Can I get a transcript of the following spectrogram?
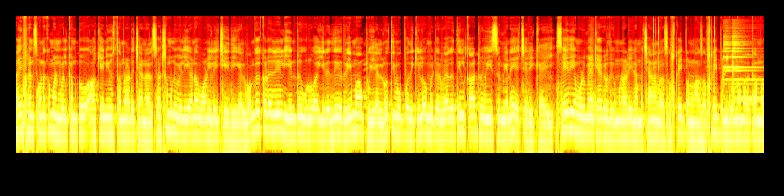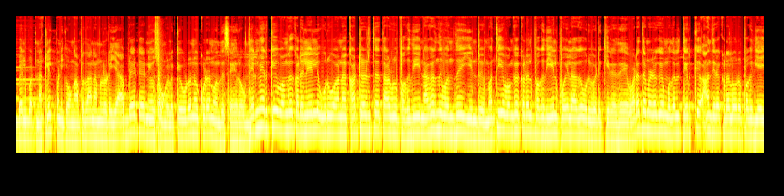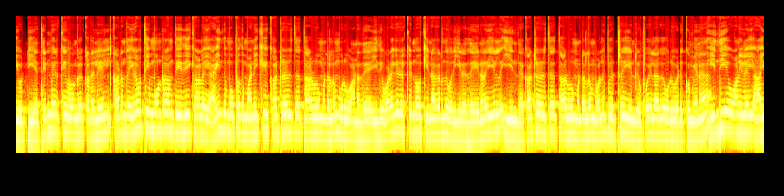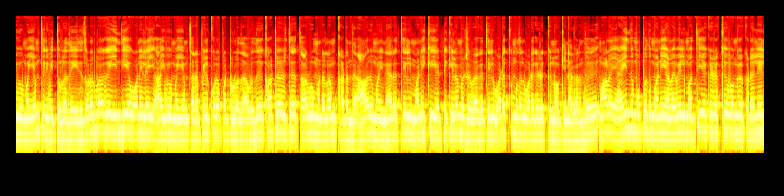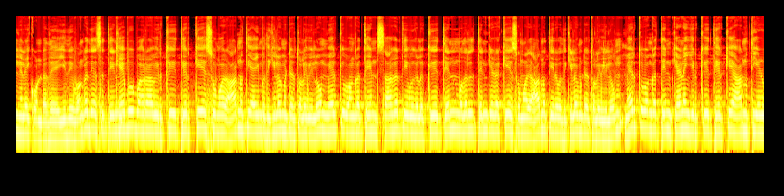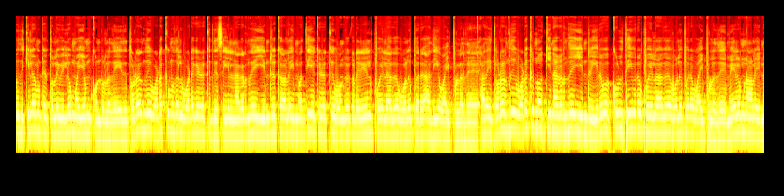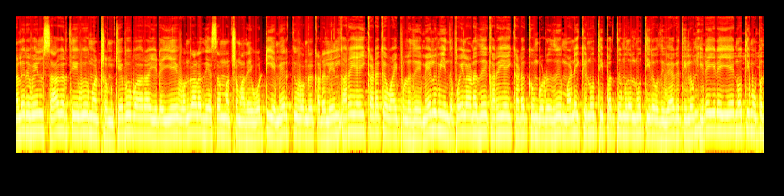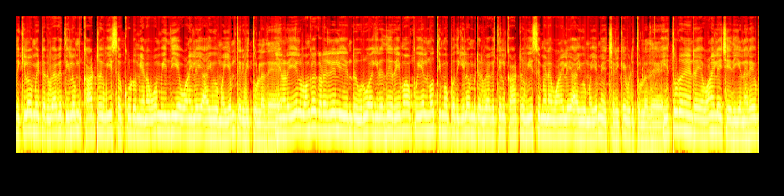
Hi friends வணக்கம் and welcome to RK news Tamil Nadu channel சற்று முன் வெளியான வானிலை செய்திகள். வங்கக்கடலில் இன்று உருவாகிறது ரீமா புயல். நூற்றி முப்பது கிலோமீட்டர் வேகத்தில் காற்று வீசும் என எச்சரிக்கை. செய்தியை முழுமையாக கேட்கறதுக்கு முன்னாடி நம்ம சேனலை சப்ஸ்கிரைப் பண்ணலாம். சப்ஸ்கிரைப் பண்ணிக்கோங்க. மறக்காமல் பெல் பட்டனை கிளிக் பண்ணிக்கோங்க. அப்போ தான் நம்மளுடைய அப்டேட்டட் நியூஸ் உங்களுக்கு உடனுக்குடன் வந்து சேரும். தென்மேற்கு வங்கக்கடலில் உருவான காற்றழுத்த தாழ்வு பகுதி நகர்ந்து வந்து இன்று மத்திய வங்கக்கடல் பகுதியில் புயலாக உருவெடுக்கிறது. வட தமிழக முதல் தெற்கு ஆந்திர கடலோர பகுதியையொட்டிய தென்மேற்கு வங்கக்கடலில் கடந்த இருபத்தி மூன்றாம் தேதி காலை ஐந்து முப்பது மணிக்கு காற்றழுத்த தாழ்வு மண்டலம் உருவானது. இது வடகிழக்கு நோக்கி நகர்ந்து வருகிறது. இந்நிலையில் இந்த காற்றழுத்த தாழ்வு மண்டலம் வலுப்பெற்று இன்று புயலாக உருவெடுக்கும் என இந்திய வானிலை ஆய்வு மையம் தெரிவித்துள்ளது. இது தொடர்பாக இந்திய வானிலை ஆய்வு மையம் தரப்பில் கூறப்பட்டுள்ளதாவது காற்றழுத்த தாழ்வு மண்டலம் கடந்த ஆறு மணி நேரத்தில் மணிக்கு எட்டு கிலோமீட்டர் வேகத்தில் வடக்கு முதல் வடகிழக்கு நோக்கி நகர்ந்து மாலை ஐந்து முப்பது மணி அளவில் மத்திய கிழக்கு வங்கக்கடலில் நிலை கொண்டது. இது வங்கதேசத்தின் கேபுபாராவிற்கு தெற்கே சுமார் 650 ஐம்பது கிலோமீட்டர் தொலைவிலும் மேற்கு வங்கத்தின் சாகர் தீவுகளுக்கு தென் முதல் தென்கிழக்கே சுமார் 620 இருபது கிலோமீட்டர் தொலைவிலும் மேற்கு வங்கத்தின் கேனங்கிற்கு தெற்கே 670 எழுபது கிலோமீட்டர் தொலைவிலும் மையம் கொண்டுள்ளது. இது தொடர்ந்து வடக்கு முதல் வடகிழக்கு திசையில் நகர்ந்து இன்று காலை மத்திய கிழக்கு வங்கக்கடலில் புயலாக வலுப்பெற அதிக வாய்ப்புள்ளது. அதைத் தொடர்ந்து வடக்கு நோக்கி நகர்ந்து இன்று இரவுக்குள் தீவிர புயலாக வலுப்பெற வாய்ப்புள்ளது. மேலும் நாளை நள்ளிரவில் சாகர் தீவு மற்றும் கெபுபாரா இடையே வங்காளதேசம் மற்றும் அதை ஒட்டிய மேற்கு வங்க கடலில் கரையை கடக்க வாய்ப்புள்ளது. மேலும் இந்த புயலானது கரையை கடக்கும் பொழுது மணிக்கு நூற்றி பத்து முதல் நூற்றி இருபது வேகத்திலும் இடையிடையே நூற்றி முப்பது கிலோமீட்டர் வேகத்திலும் காற்று வீசக்கூடும் எனவும் இந்திய வானிலை ஆய்வு மையம் தெரிவித்துள்ளது. இந்நிலையில் வங்கக்கடலில் இன்று உருவாகிறது ரீமா புயல் நூற்றி முப்பது கிலோமீட்டர் வேகத்தில் காற்று வீசும் என வானிலை ஆய்வு மையம் எச்சரிக்கை விடுத்துள்ளது. இத்துடன் இன்றைய வானிலை செய்திகள் நிறைவு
